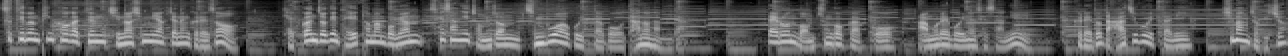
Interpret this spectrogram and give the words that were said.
스티븐 핑커 같은 진화 심리학자는 그래서 객관적인 데이터만 보면 세상이 점점 진보하고 있다고 단언합니다. 때론 멈춘 것 같고 암울해 보이는 세상이 그래도 나아지고 있다니 희망적이죠.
